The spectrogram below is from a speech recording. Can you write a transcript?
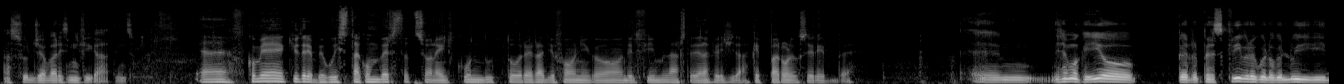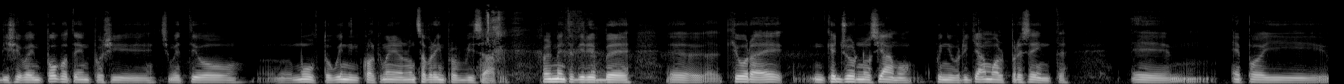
assurge a vari significati. Insomma. Eh, come chiuderebbe questa conversazione il conduttore radiofonico del film L'arte della felicità? Che parole userebbe? Eh, diciamo che io per, per, scrivere quello che lui diceva in poco tempo ci, ci mettevo eh, molto, quindi in qualche maniera non saprei improvvisare. Probabilmente direbbe eh, che ora è, in che giorno siamo, quindi un richiamo al presente e, e, poi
